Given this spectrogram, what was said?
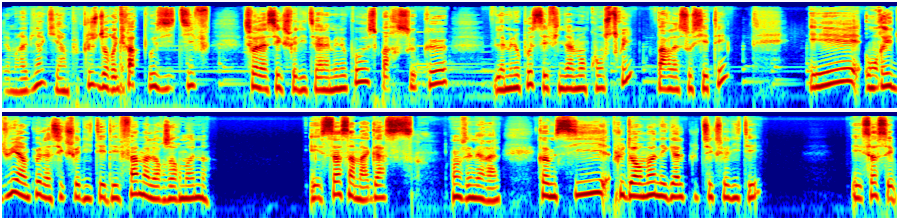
J'aimerais bien qu'il y ait un peu plus de regard positif sur la sexualité à la ménopause parce que la ménopause s'est finalement construit par la société et on réduit un peu la sexualité des femmes à leurs hormones. Et ça, ça m'agace en général. Comme si plus d'hormones égale plus de sexualité. Et ça, c'est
